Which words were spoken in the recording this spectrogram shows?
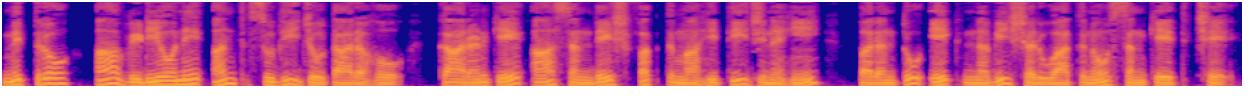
મિત્રો, આ વિડિયોને અંત સુધી જોતા રહો, કારણ કે આ સંદેશ ફક્ત માહિતી જ નહીં, પરંતુ એક નવી શરૂઆતનો સંકેત છે.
